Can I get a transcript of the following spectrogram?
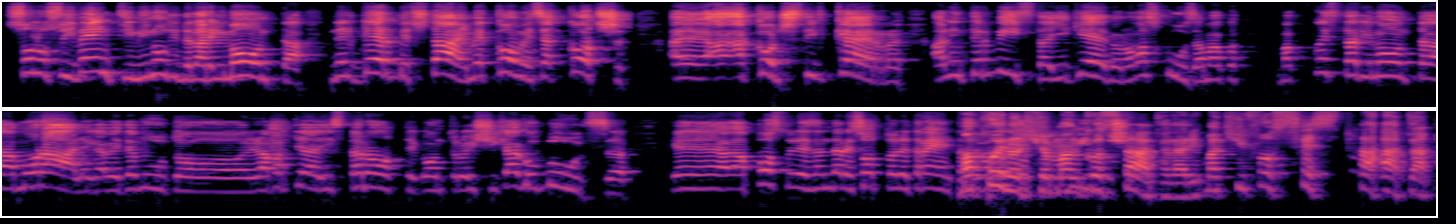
Sono sui 20 minuti della rimonta nel garbage time. È come se a coach, a- a coach Steve Kerr all'intervista gli chiedono: Ma scusa, ma, ma questa rimonta morale che avete avuto nella partita di stanotte contro i Chicago Bulls, che a posto di andare sotto le 30, Ma poi non c'è manco 15. stata la ri- ma ci fosse stata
